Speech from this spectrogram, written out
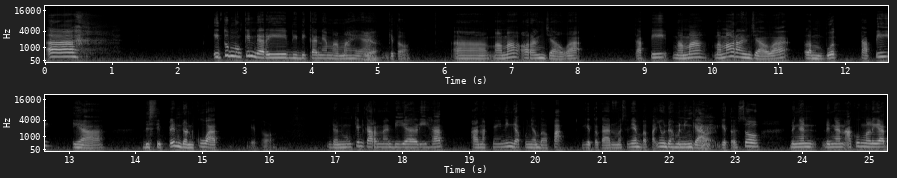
eh itu mungkin dari didikannya mama ya Iya. gitu Eh, mama orang Jawa tapi mama mama orang Jawa lembut tapi ya disiplin dan kuat gitu dan mungkin karena dia lihat anaknya ini nggak punya bapak gitu kan. Maksudnya bapaknya udah meninggal gitu. So dengan dengan aku ngelihat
